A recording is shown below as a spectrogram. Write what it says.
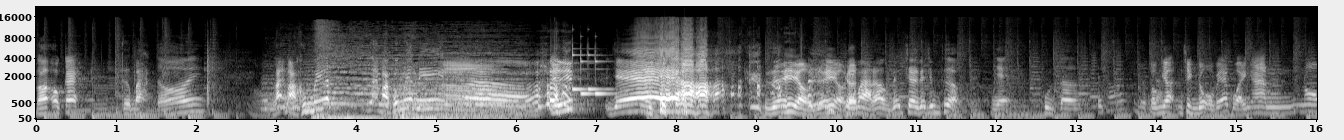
Rồi, ok. Cơ bản thôi Lại bảo không biết Lại bảo không biết đi Ờ. Edit. Yeah dễ hiểu, dễ hiểu. cơ bản không dễ chơi dễ trúng thưởng nhẹ filter thế thôi Công nhận trình độ vẽ của anh An nó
